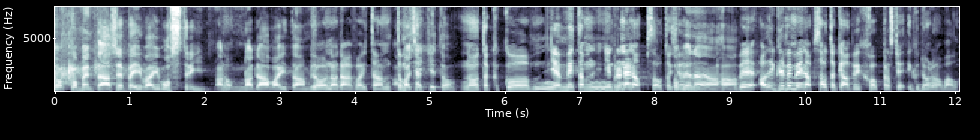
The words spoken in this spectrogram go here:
To komentáře bývají ostrý a no. nadávají tam. Jo, že nadávají tam. A vadí ti to? No, tak jako mě mi tam někdo nenapsal, takže... Tobě ne, aha. Tobě, ale kdyby mi napsal, tak já bych ho prostě ignoroval.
